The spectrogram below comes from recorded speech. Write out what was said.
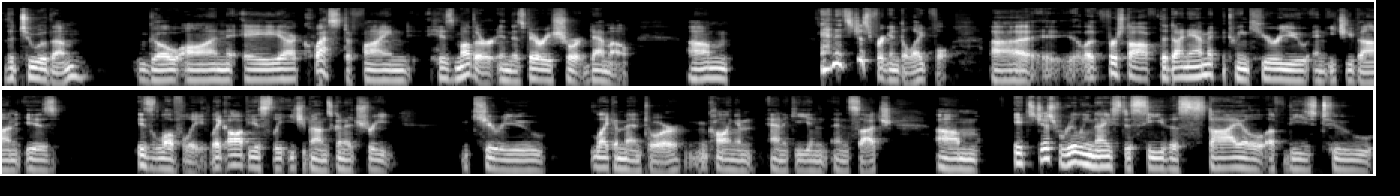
the two of them go on a uh, quest to find his mother in this very short demo. Um, and it's just friggin' delightful. Uh, first off, the dynamic between Kiryu and Ichiban is is lovely. Like obviously, Ichiban's going to treat Kiryu like a mentor, calling him Aniki and, and such. Um, it's just really nice to see the style of these two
